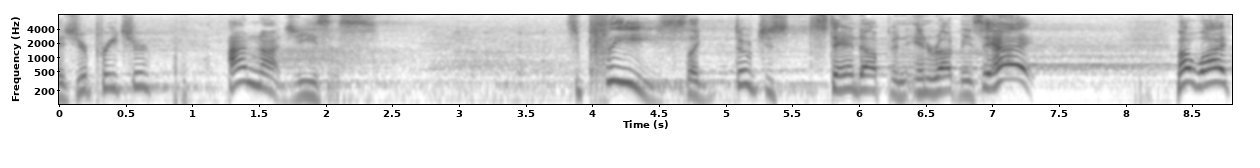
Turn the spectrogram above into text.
as your preacher, I'm not Jesus. So please, like, don't just stand up and interrupt me and say, hey, my wife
